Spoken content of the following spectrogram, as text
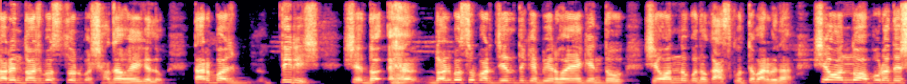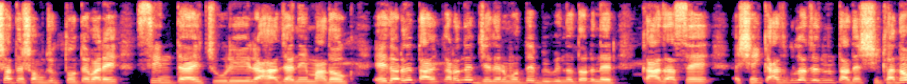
ধরেন দশ বছর সাজা হয়ে গেল, তার বয়স তিরিশ, সে দশ বছর পর জেল থেকে বের হয়ে কিন্তু সে অন্য কোনো কাজ করতে পারবে না। সে অন্য অপরাধের সাথে সংযুক্ত হতে পারে, ছিনতাই, চুরি, রাহাজানি, মাদক, এই ধরনের, তার কারণে জেলের মধ্যে বিভিন্ন ধরনের কাজ আছে। সেই কাজগুলো যেন তাদের শেখানো,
